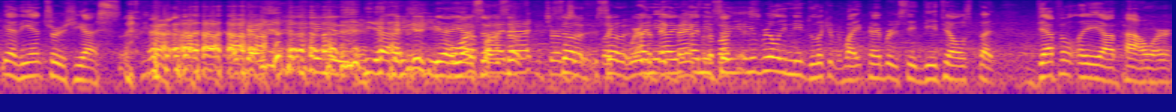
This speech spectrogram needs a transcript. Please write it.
Yeah, the answer is yes. Okay, can you, yeah, can you, you yeah, yeah. quantify So, so, that in terms so, of like, so, where I the mean, big bang I mean, so you really need to look at the white paper to see details, but definitely uh, power,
